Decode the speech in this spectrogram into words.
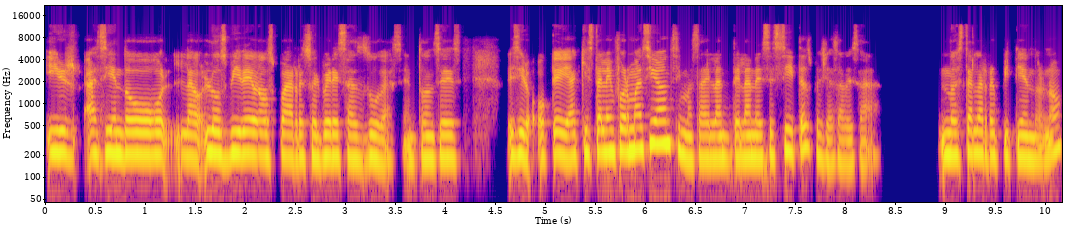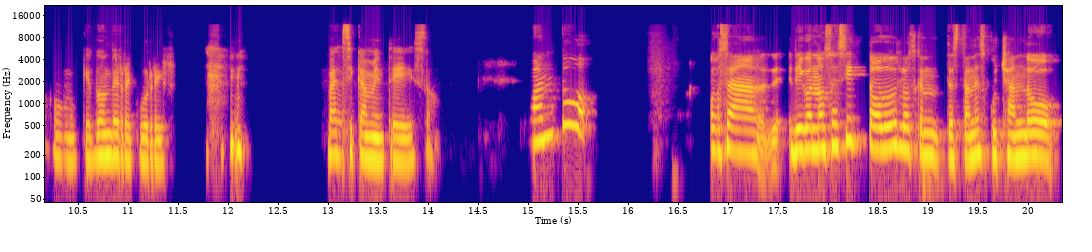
ir haciendo los videos para resolver esas dudas. Entonces, decir, ok, aquí está la información, si más adelante la necesitas, pues ya sabes a no estarla repitiendo, ¿no? Como que dónde recurrir. Básicamente eso. ¿Cuánto? O sea, digo, no sé si todos los que te están escuchando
